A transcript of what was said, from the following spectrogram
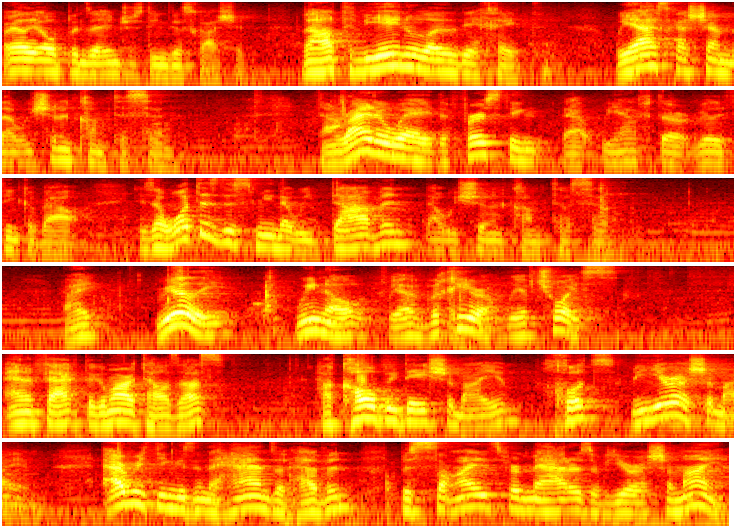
really opens an interesting discussion. V'al tvienu l'yedei We ask Hashem that we shouldn't come to sin. Now, right away, the first thing that we have to really think about is that what does this mean that we daven that we shouldn't come to sin? Right? Really, we know we have bechira, we have choice, and in fact, the Gemara tells us, "Hakol b'dei shemayim, chutz miyira shemayim." Everything is in the hands of heaven, besides for matters of yira shemayim.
